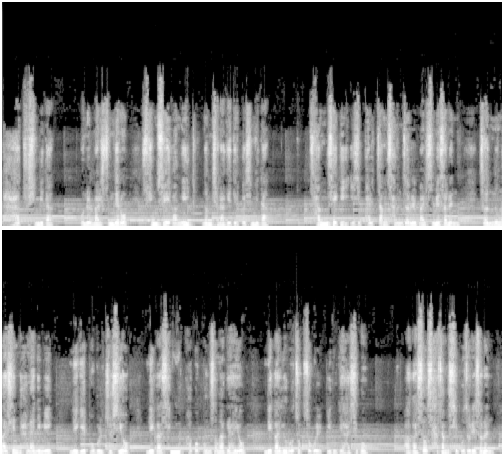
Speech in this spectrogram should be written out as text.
다 주십니다. 오늘 말씀대로 생수의 강이 넘쳐나게 될 것입니다. 창세기 28장 3절을 말씀에서는 전능하신 하나님이 내게 복을 주시어 내가 생육하고 번성하게 하여 내가 여러 족속을 이루게 하시고 아가서 4장 15절에서는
